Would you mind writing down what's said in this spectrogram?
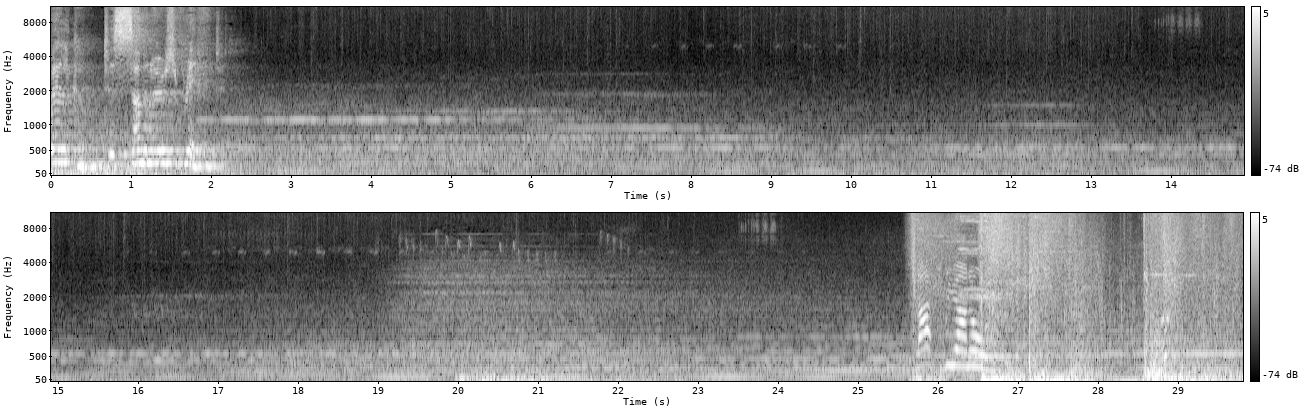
Welcome to Summoner's Rift. Latrian on.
